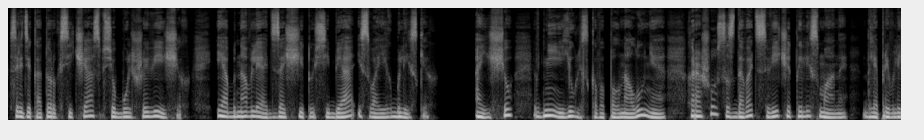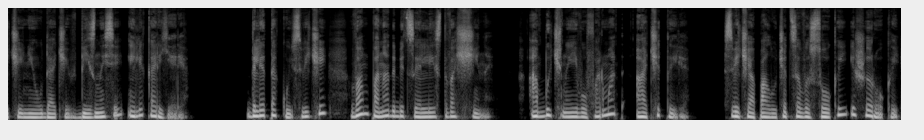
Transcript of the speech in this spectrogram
среди которых сейчас все больше вещих, и обновлять защиту себя и своих близких. А еще в дни июльского полнолуния хорошо создавать свечи-талисманы для привлечения удачи в бизнесе или карьере. Для такой свечи вам понадобится лист вощины. Обычный его формат А4. Свеча получится высокой и широкой,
